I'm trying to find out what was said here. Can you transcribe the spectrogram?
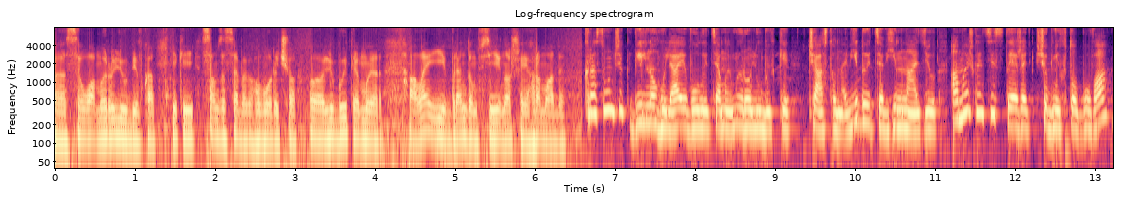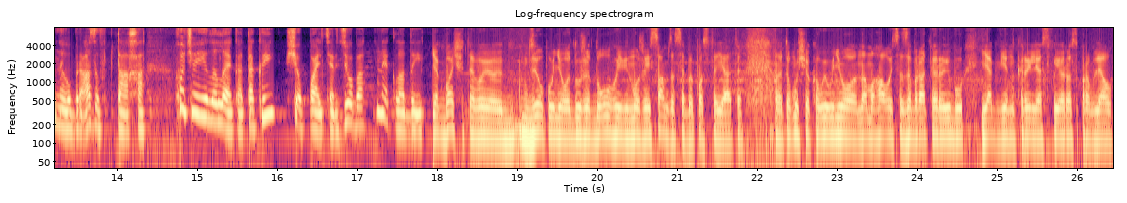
е, села Миролюбівка, який сам за себе говорить, що е, любити мир, але і брендом всієї нашої громади. Красунчик вільно гуляє вулицями Миролюбівки, часто навідується в гімназію. А мешканці стежать, щоб ніхто бува не образив птаха. Хоча і лелека такий, що пальця в дзьоба не клади. Як бачите, ви дзьоб у нього дуже довго, і він може і сам за себе постояти. Е, Тому що коли у нього намагалися забрати рибу, як він криля свої розправляв,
